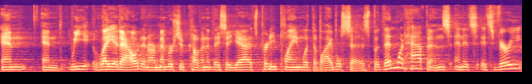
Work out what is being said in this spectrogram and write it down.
And, and we lay it out in our membership covenant. They say, yeah, it's pretty plain what the Bible says. But then what happens, and it's, it's very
